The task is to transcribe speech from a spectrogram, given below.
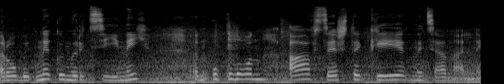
робить не комерційний уклон, а все ж таки національне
